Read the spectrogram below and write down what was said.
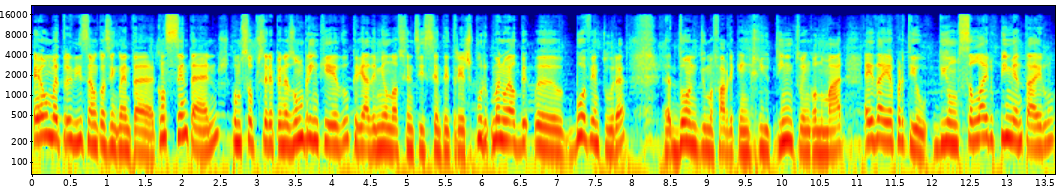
É uma tradição com 50, com 60 anos. Começou por ser apenas um brinquedo criado em 1963 por Manuel eh, Boaventura, eh, dono de uma fábrica em Rio Tinto, em Gondomar. A ideia partiu de um saleiro pimenteiro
